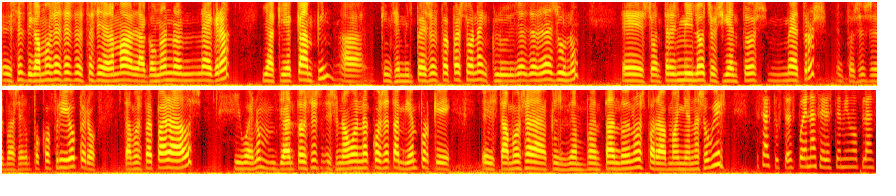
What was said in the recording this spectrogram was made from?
ese, digamos, ese, esto se llama Laguna Negra, y aquí el camping a 15 mil pesos por persona, incluye el desayuno, eh, son 3.800 metros, entonces eh, va a ser un poco frío, pero estamos preparados y bueno, ya entonces es una buena cosa también porque estamos levantándonos para mañana subir. Exacto, ustedes pueden hacer este mismo plan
